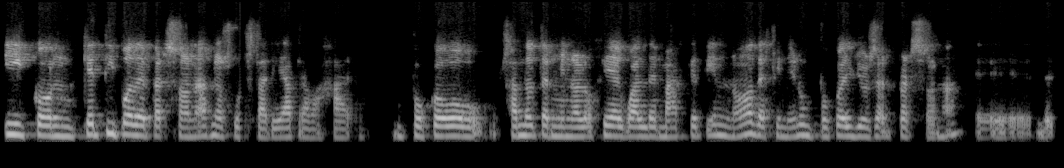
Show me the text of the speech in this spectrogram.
y con qué tipo de personas nos gustaría trabajar. Un poco usando terminología igual de marketing, ¿no? definir un poco el user persona eh, de,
